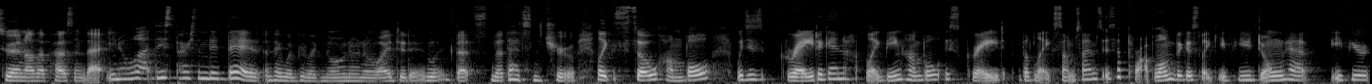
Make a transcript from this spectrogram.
to another person that you know what? This person did this. And they would be like no no no i didn't. Like that's that, that's not true. Like so humble which is great. Again like being humble is great but like sometimes it's a problem because like if you don't have if you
